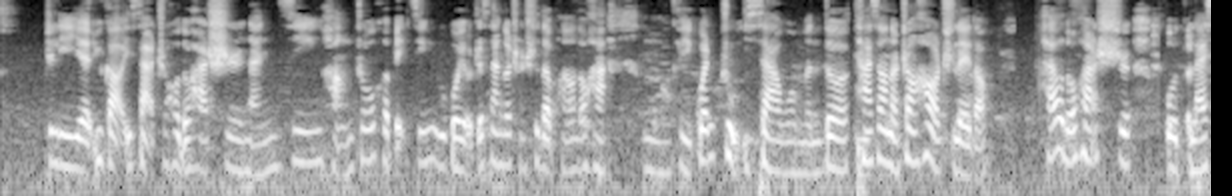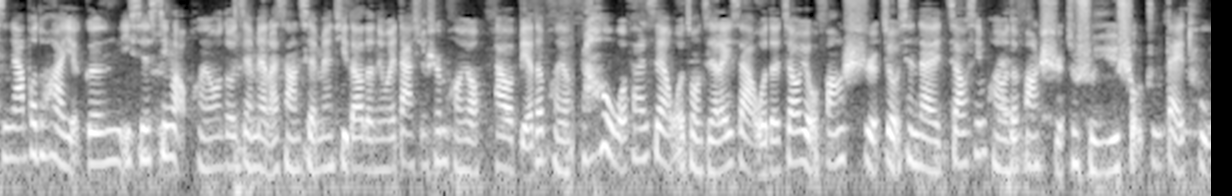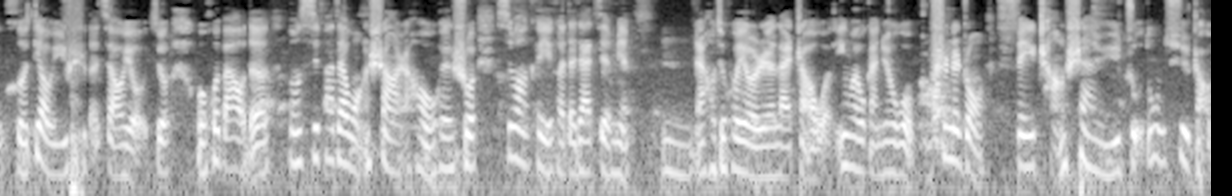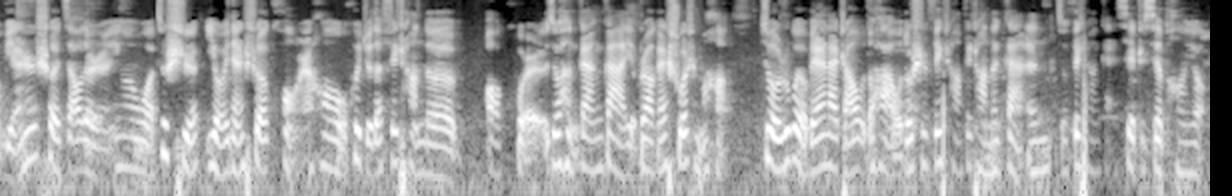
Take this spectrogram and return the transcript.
这里也预告一下，之后的话是南京、杭州和北京。如果有这三个城市的朋友的话，嗯，可以关注一下我们的他乡的账号之类的。还有的话是，我来新加坡的话，也跟一些新老朋友都见面了，像前面提到的那位大学生朋友，还有别的朋友。然后我发现，我总结了一下我的交友方式，就现在交新朋友的方式，就属于守株待兔和钓鱼式的交友。就我会把我的东西发在网上，然后我会说希望可以和大家见面，嗯，然后就会有人来找我，因为我感觉我不是那种非常善于主动去找别人社交的人，因为我就是有一点社恐，然后我会觉得非。非常的 awkward，就很尴尬，也不知道该说什么好。就如果有别人来找我的话，我都是非常非常的感恩，就非常感谢这些朋友。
